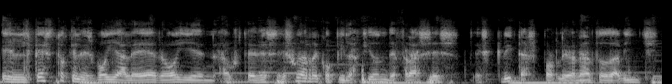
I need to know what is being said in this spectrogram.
El texto que les voy a leer hoy a ustedes es una recopilación de frases escritas por Leonardo da Vinci.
